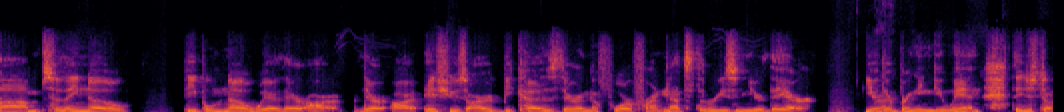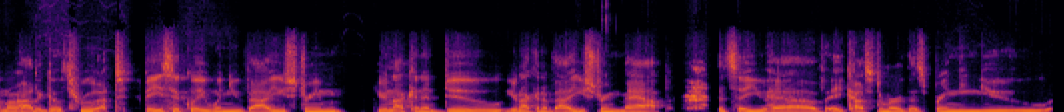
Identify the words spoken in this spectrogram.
Um, so they know people know where there are there are issues are because they're in the forefront and that's the reason you're there you know, right. they're bringing you in they just don't know how to go through it basically when you value stream you're not going to do you're not going to value stream map let's say you have a customer that's bringing you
